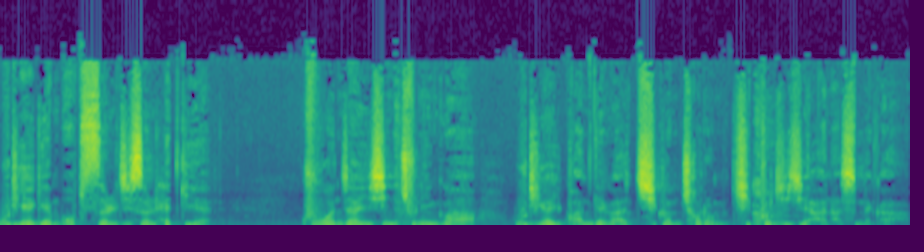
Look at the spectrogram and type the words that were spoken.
우리에게 몹쓸 짓을 했기에 구원자이신 주님과 우리의 관계가 지금처럼 깊어지지 않았습니까?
